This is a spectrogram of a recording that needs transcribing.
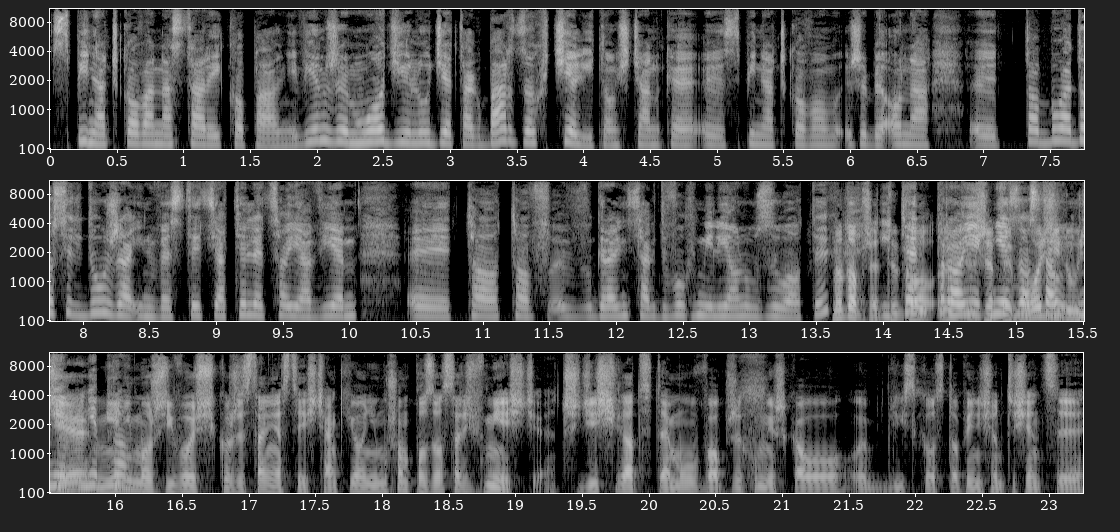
spinaczkowa na starej kopalni. Wiem, że młodzi ludzie tak bardzo chcieli tą ściankę y, spinaczkową, żeby ona, to była dosyć duża inwestycja, tyle co ja wiem, to, to w, w granicach dwóch milionów złotych. No dobrze, I tylko żeby został, młodzi ludzie nie, mieli możliwość korzystania z tej ścianki, oni muszą pozostać w mieście. 30 lat temu w Wałbrzychu mieszkało e, blisko 150 tysięcy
